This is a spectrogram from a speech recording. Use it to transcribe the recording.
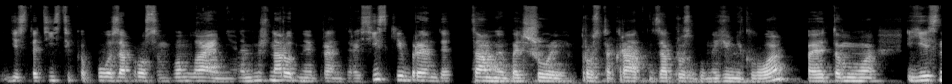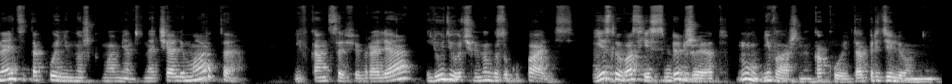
Есть статистика по запросам в онлайне на международные бренды, российские бренды. Самый большой, просто кратный запрос был на Uniqlo. Поэтому есть, знаете, такой немножко момент. В начале марта и в конце февраля люди очень много закупались. Если у вас есть бюджет, ну, неважно, какой-то определенный,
